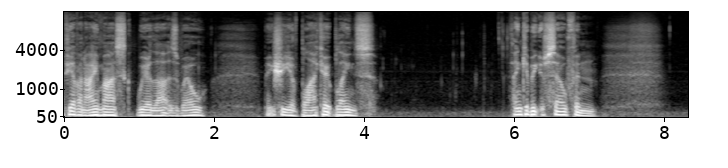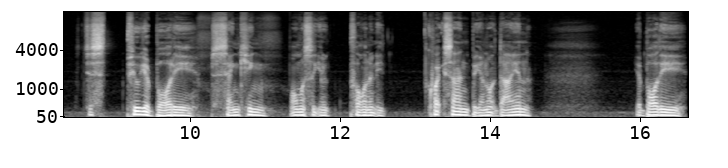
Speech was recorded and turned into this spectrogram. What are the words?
If you have an eye mask, wear that as well. Make sure you have blackout blinds. Think about yourself and just feel your body sinking, almost like you're falling into quicksand, but you're not dying. Your body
